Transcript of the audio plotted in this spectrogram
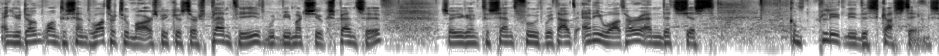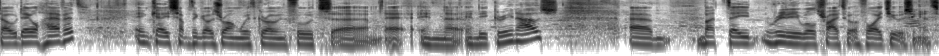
and you don't want to send water to Mars because there's plenty. It would be much too expensive. So you're going to send food without any water, and that's just completely disgusting. So they will have it in case something goes wrong with growing food um, in uh, in the greenhouse. Um, but they really will try to avoid using it.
